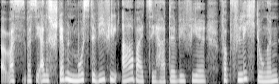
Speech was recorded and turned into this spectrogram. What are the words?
was, was sie alles stemmen musste, wie viel Arbeit sie hatte, wie viel Verpflichtungen,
